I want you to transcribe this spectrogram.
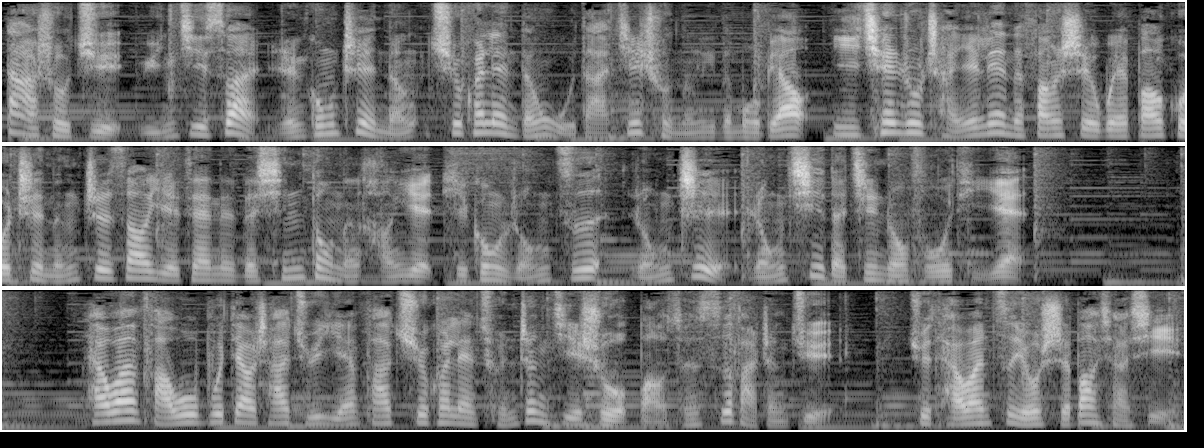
大数据、云计算、人工智能、区块链等五大基础能力的目标，以嵌入产业链的方式，为包括智能制造业在内的新动能行业提供融资、融智、融器的金融服务体验。台湾法务部调查局研发区块链存证技术，保存司法证据。据台湾自由时报消息，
